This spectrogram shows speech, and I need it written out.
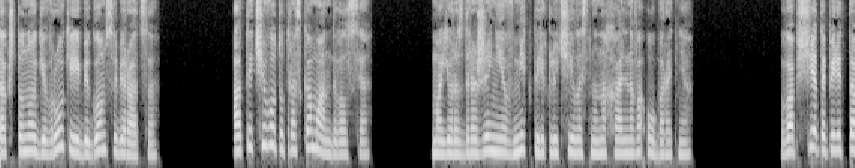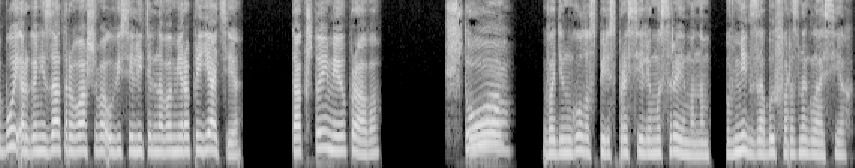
так что ноги в руки и бегом собираться. «А ты чего тут раскомандовался?» Мое раздражение вмиг переключилось на нахального оборотня. «Вообще-то перед тобой организатор вашего увеселительного мероприятия, так что имею право». «Что?» В один голос переспросили мы с Реймоном, вмиг забыв о разногласиях.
